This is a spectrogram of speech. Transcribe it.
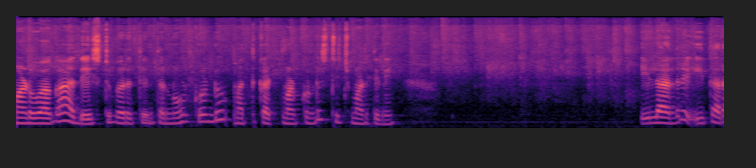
ಮಾಡುವಾಗ ಅದೆಷ್ಟು ಬರುತ್ತೆ ಅಂತ ನೋಡಿಕೊಂಡು ಮತ್ತೆ ಕಟ್ ಮಾಡಿಕೊಂಡು ಸ್ಟಿಚ್ ಮಾಡ್ತೀನಿ. ಇಲ್ಲ ಅಂದರೆ ಈ ಥರ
